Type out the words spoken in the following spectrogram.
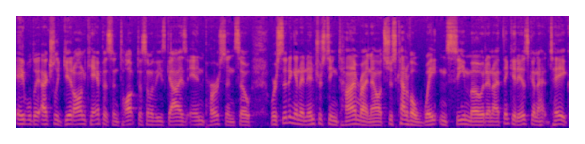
able to actually get on campus and talk to some of these guys in person. So we're sitting in an interesting time right now. It's just kind of a wait and see mode, and I think it is going to take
